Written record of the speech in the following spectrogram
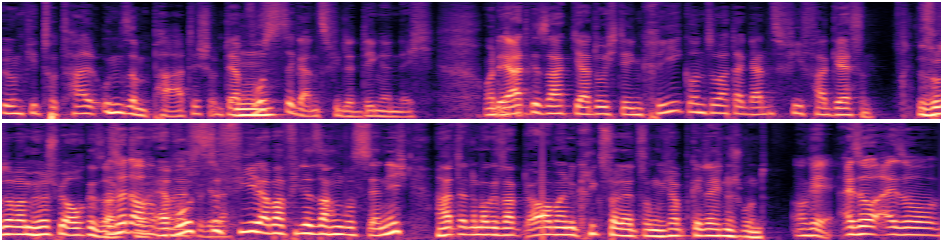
irgendwie total unsympathisch und der Mhm. wusste ganz viele Dinge nicht. Und er hat gesagt, ja, durch den Krieg und so hat er ganz viel vergessen. Das wird aber im Hörspiel auch gesagt. Das wird auch so. er Hörspiel wusste gesagt. viel, aber viele Sachen wusste er nicht. Hat dann immer gesagt, oh, meine Kriegsverletzung, ich habe Gedächtnisschwund. Okay, also, also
